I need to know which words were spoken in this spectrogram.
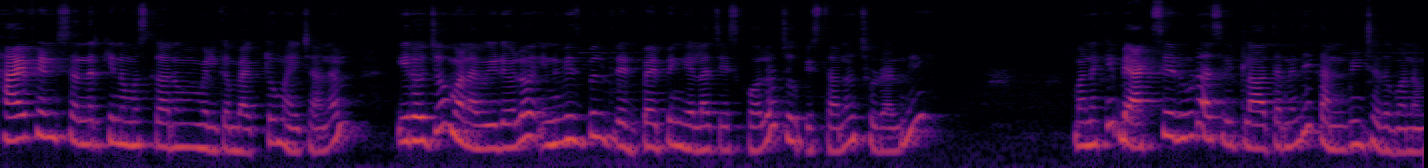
హాయ్ ఫ్రెండ్స్ అందరికీ నమస్కారం. Welcome back to my channel. ఈరోజు మన వీడియోలో ఇన్విజిబుల్ థ్రెడ్ పైపింగ్ ఎలా చేసుకోవాలో చూపిస్తాను. చూడండి. మనకి బ్యాక్ సైడ్ కూడా అసలు క్లాత్ అనేది కనిపించదు. మనం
